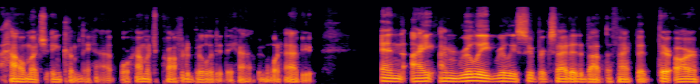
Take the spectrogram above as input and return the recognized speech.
how much income they have or how much profitability they have and what have you and i i'm really really super excited about the fact that there are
